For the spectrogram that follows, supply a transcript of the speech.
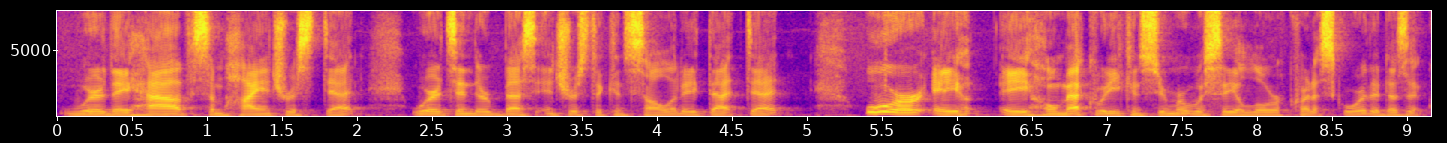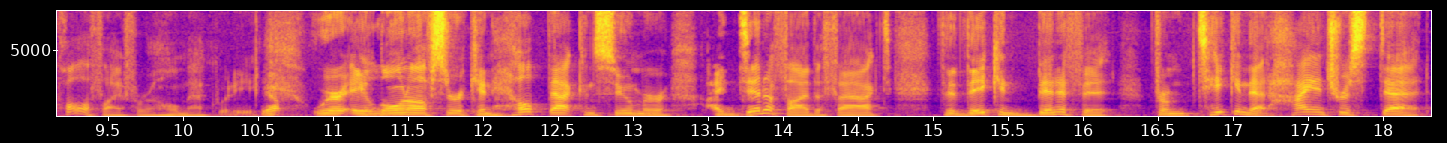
where they have some high interest debt where it's in their best interest to consolidate that debt or a, a home equity consumer with, say, a lower credit score that doesn't qualify for a home equity, yep. where a loan officer can help that consumer identify the fact that they can benefit from taking that high interest debt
